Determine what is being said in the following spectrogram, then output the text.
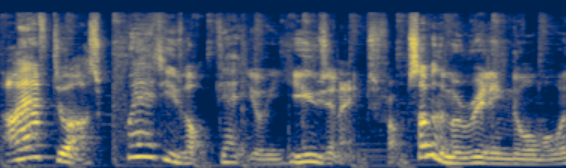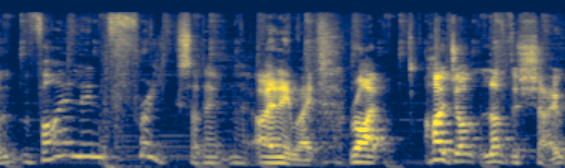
I have to ask, where do you lot get your usernames from? Some of them are really normal. Violin Freaks, I don't know. Anyway, right. Hi, Jon. Love the show.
